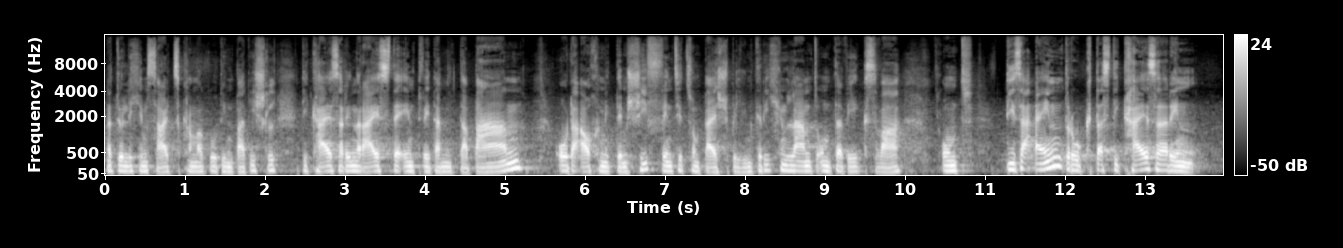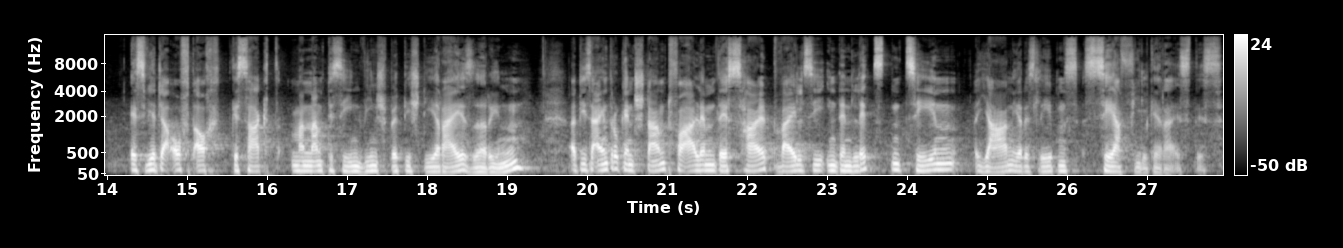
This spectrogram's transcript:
natürlich im Salzkammergut in Bad Ischl. Die Kaiserin reiste entweder mit der Bahn oder auch mit dem Schiff, wenn sie zum Beispiel in Griechenland unterwegs war. Und dieser Eindruck, dass die Kaiserin es wird ja oft auch gesagt, man nannte sie in Wien spöttisch die Reiserin. Äh, dieser Eindruck entstand vor allem deshalb, weil sie in den letzten zehn Jahren ihres Lebens sehr viel gereist ist.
